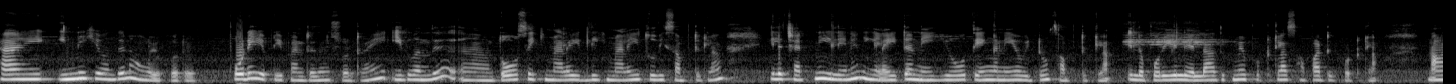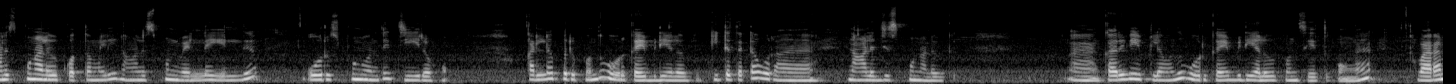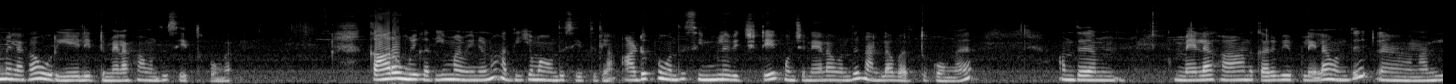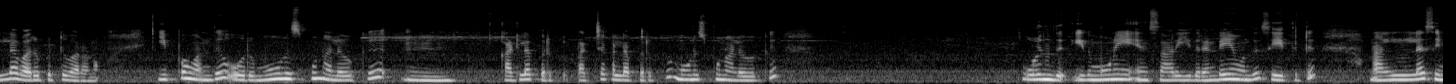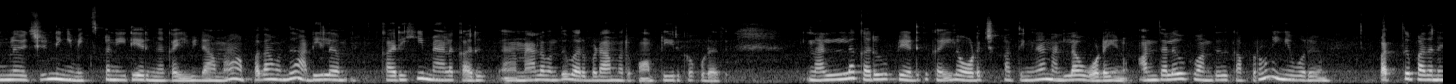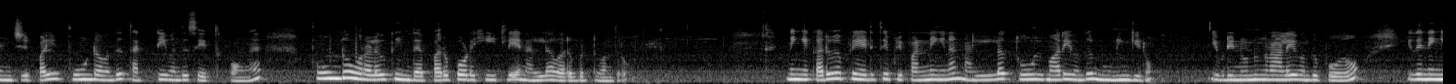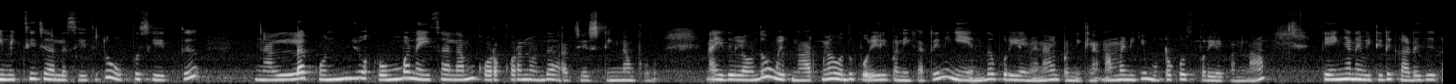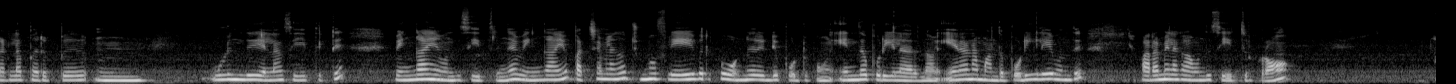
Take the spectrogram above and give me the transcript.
Hi இன்றைக்கி வந்து நான் உங்களுக்கு ஒரு பொடி எப்படி பண்ணுறதுன்னு சொல்கிறேன் இது வந்து தோசைக்கு மேலே இட்லிக்கு மேலேயும் தூவி சாப்பிட்டுக்கலாம். இல்லை சட்னி இல்லைன்னா நீங்கள் லைட்டாக நெய்யோ தேங்காய் நெய்யோ விட்டும் சாப்பிட்டுக்கலாம். இல்லை பொரியல் எல்லாத்துக்குமே போட்டுக்கலாம் சாப்பாட்டுக்கு போட்டுக்கலாம். நாலு ஸ்பூன் அளவு கொத்தமல்லி நாலு ஸ்பூன் வெள்ளை எள்ளு ஒரு ஸ்பூன் வந்து ஜீரகம். கடலப்பருப்பு வந்து ஒரு கைப்பிடி அளவுக்கு கிட்டத்தட்ட ஒரு நாலஞ்சு ஸ்பூன் அளவுக்கு. கருவேப்பிலை வந்து ஒரு கைப்பிடி அளவுக்கு வந்து சேர்த்துக்கோங்க. வரமிளகா ஒரு ஏழு எட்டு மிளகாய் வந்து சேர்த்துக்கோங்க. காரம் உங்களுக்கு அதிகமாக வேணும்னா அதிகமாக வந்து சேர்த்துக்கலாம். அடுப்பு வந்து சிம்மில் வச்சுட்டே கொஞ்சம் நேரம் வந்து நல்லா வறுத்துக்கோங்க. அந்த மிளகாய் அந்த கருவேப்பிலையெல்லாம் வந்து நல்லா வறுபட்டு வரணும். இப்போ வந்து ஒரு மூணு ஸ்பூன் அளவுக்கு கடலைப்பருப்பு பச்சை கடலைப்பருப்பு மூணு ஸ்பூன் அளவுக்கு உளுந்து. இது மூணையும் சாரி இது ரெண்டையும் வந்து சேர்த்துட்டு நல்லா சிம்மில் வச்சுட்டு நீங்கள் மிக்ஸ் பண்ணிகிட்டே இருங்க கைவிடாமல் அப்போ தான் வந்து அடியில் கருகி மேலே கரு மேலே வந்து வறுபடாமல் இருக்கும். அப்படி இருக்கக்கூடாது. நல்லா கருவேப்பிலை எடுத்து கையில் உடச்சி பார்த்தீங்கன்னா நல்லா உடையணும். அந்தளவுக்கு வந்ததுக்கப்புறம் நீங்கள் ஒரு பத்து பதினஞ்சு பல் பூண்டை வந்து தட்டி வந்து சேர்த்துக்கோங்க. பூண்டும் ஓரளவுக்கு இந்த பருப்போட ஹீட்லேயே நல்லா வறுபட்டு வந்துடும் நீங்கள் கருவேப்பிலை எடுத்து இப்படி பண்ணிங்கன்னா நல்லா தூள் மாதிரி வந்து நுணுங்கிடும். இப்படி நுணுங்கினாலே வந்து போதும். இதை நீங்கள் மிக்சி ஜாரில் சேர்த்துட்டு உப்பு சேர்த்து நல்லா கொஞ்சம் ரொம்ப நைஸாக இல்லாமல் குறை குறைன்னு வந்து அரைச்சி வச்சிட்டிங்கன்னா போதும். நான் இதில் வந்து உங்களுக்கு நார்மலாக வந்து பொரியல் பண்ணி காட்டுறேன். நீங்கள் எந்த பொரியல் வேணாலும் பண்ணிக்கலாம். நம்ம இன்றைக்கி முட்டைக்கோஸ் பொரியல் பண்ணலாம். தேங்காய் விட்டுட்டு கடுகு கடலைப்பருப்பு உளுந்து எல்லாம் சேர்த்துட்டு வெங்காயம் வந்து சேர்த்துருங்க. வெங்காயம் பச்சை மிளகாய் சும்மா ஃப்ளேவருக்கு ஒன்று ரெண்டு போட்டுக்கோங்க. எந்த பொரியலாக இருந்தாலும். ஏன்னா நம்ம அந்த பொடியிலே வந்து வரமிளகாய் வந்து சேர்த்துருக்குறோம்.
